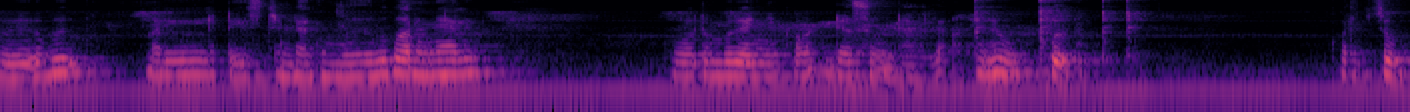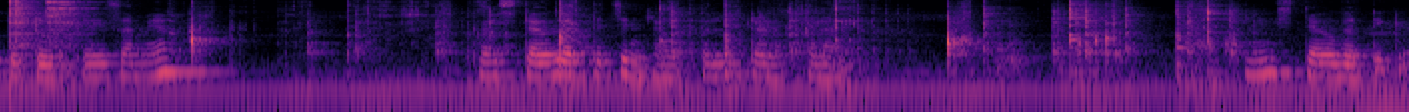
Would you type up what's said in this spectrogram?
വേവ് നല്ല ടേസ്റ്റ് ഉണ്ടാക്കും. വേവ് പറഞ്ഞാൽ ഗോതമ്പ് കഞ്ഞിക്ക് രസം ഉണ്ടാവില്ല. അതിന് ഉപ്പ്. കുറച്ച് ഉപ്പിട്ട് കൊടുക്കുക ഈ സമയം. സ്റ്റവ് കത്തിച്ചില്ല ഉപ്പെല്ലാം ഇട്ട് ഇളക്കലാണ്. ഇനി സ്റ്റവ് കത്തിക്കുക.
